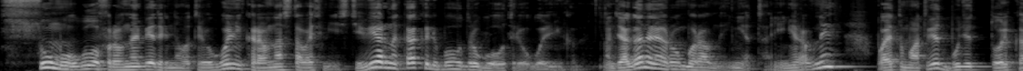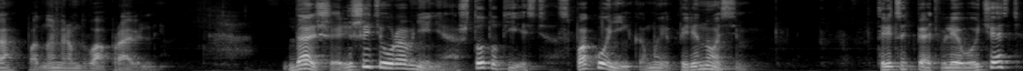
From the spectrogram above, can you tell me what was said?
Сумма углов равнобедренного треугольника равна 180. Верно, как и любого другого треугольника. А диагонали ромба равны? Нет, они не равны, поэтому ответ будет только под номером 2 правильный. Дальше. Решите уравнение. Что тут есть? Спокойненько мы переносим 35 в левую часть.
